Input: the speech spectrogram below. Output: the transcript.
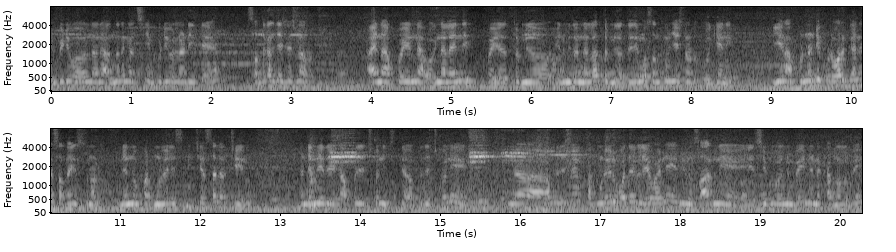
ఎంపీడీ వాళ్ళని అందరం కలిసి ఎంపీడీ వాళ్ళని అడిగితే సంతకాలు చేసేసినారు. ఆయన పోయిన ఒక నెల అయింది. పోయి తొమ్మిదో ఎనిమిదో నెల తొమ్మిదో తేదీమో సంతకం చేసినాడు ఓకే అని. ఈయన అప్పటి నుండి ఇప్పటి వరకు కానీ సతాయిస్తున్నాడు. నేను పదమూడు వేలు ఇస్తే చేస్తా లేదా చేయను. అంటే నేను దగ్గర అప్పు తెచ్చుకొని ఇచ్చి అప్పు తెచ్చుకొని ఇంకా అప్పు తెచ్చిన పదమూడు వేలు పోతే లేవని నేను సార్ని ఏసీబీ వాళ్ళని పోయి నేను కర్నూలు పోయి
